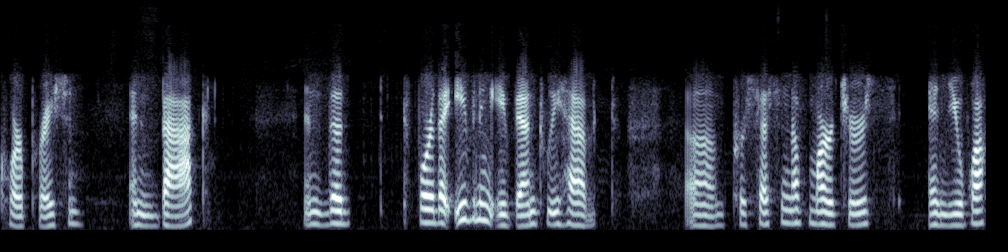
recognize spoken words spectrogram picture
Corporation and back. And the for the evening event, we have um, procession of marchers and Yuwak,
